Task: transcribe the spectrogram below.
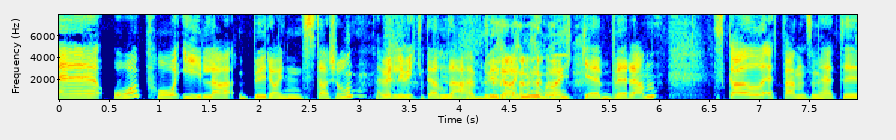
Eh, og på Ila brannstasjon, det er veldig viktig at det er brann og ikke brann, skal et band som heter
